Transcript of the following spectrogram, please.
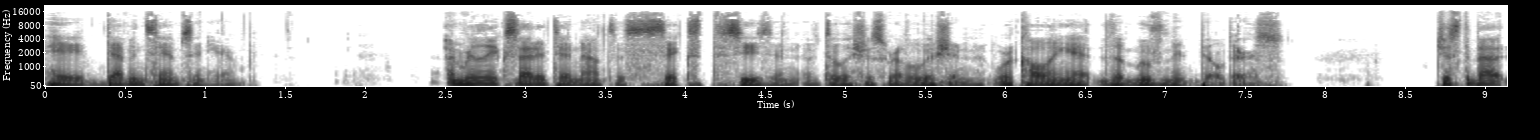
Hey, Devin Sampson here. I'm really excited to announce the sixth season of Delicious Revolution. We're calling it The Movement Builders. Just about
